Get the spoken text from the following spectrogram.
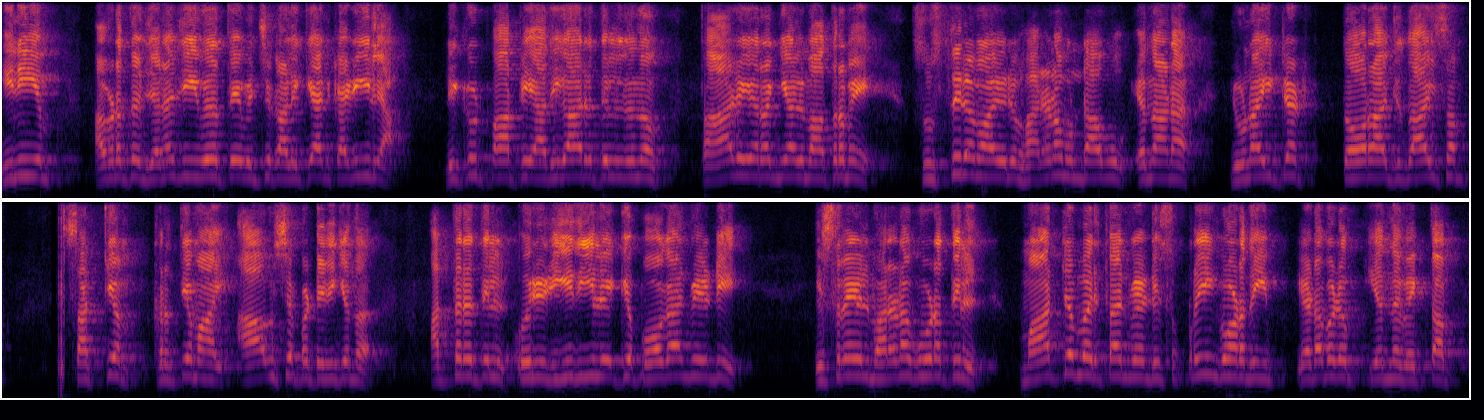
ഇനിയും അവിടുത്തെ ജനജീവിതത്തെ വെച്ച് കളിക്കാൻ കഴിയില്ല. ലിക്വിഡ് പാർട്ടി അധികാരത്തിൽ നിന്നും താഴെ ഇറങ്ങിയാൽ മാത്രമേ സുസ്ഥിരമായ ഒരു ഭരണം ഉണ്ടാവൂ എന്നാണ് യുണൈറ്റഡ് തോറ ജുദായിസം സഖ്യം കൃത്യമായി ആവശ്യപ്പെട്ടിരിക്കുന്നത്. അത്തരത്തിൽ ഒരു രീതിയിലേക്ക് പോകാൻ വേണ്ടി ഇസ്രയേൽ ഭരണകൂടത്തിൽ മാറ്റം വരുത്താൻ വേണ്ടി സുപ്രീം കോടതിയും ഇടപെടും എന്ന് വ്യക്തം.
